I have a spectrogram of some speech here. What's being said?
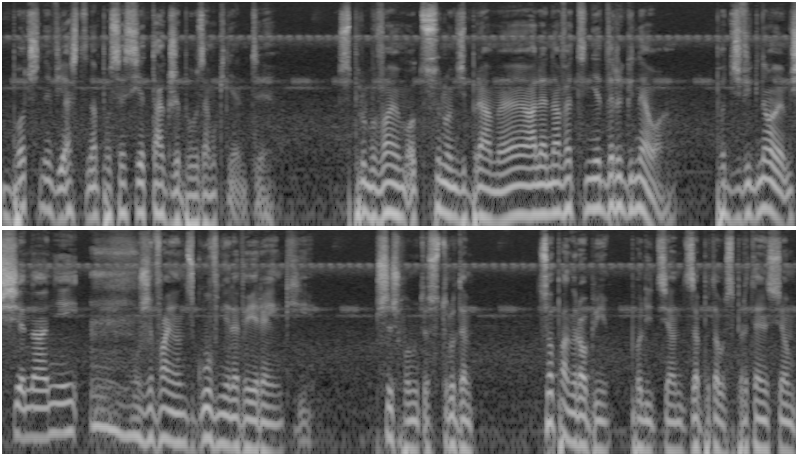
Boczny wjazd na posesję także był zamknięty. Spróbowałem odsunąć bramę, ale nawet nie drgnęła. Podźwignąłem się na niej, używając głównie lewej ręki. Przyszło mi to z trudem. Co pan robi? Policjant zapytał z pretensją.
